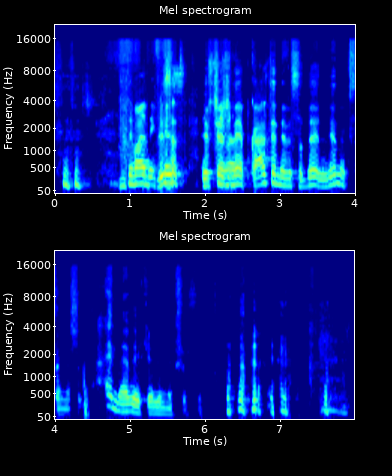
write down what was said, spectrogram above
tai vaidai, Visas, kas, ir čia, žinai, apkaltinė visada Linuxą, nes šitą. Ai, neveikia Linuxas.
